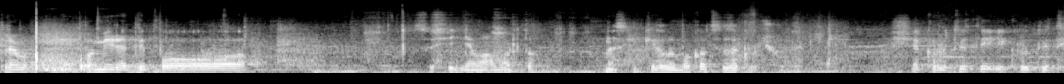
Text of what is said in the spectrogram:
Треба поміряти по сусідньому аморту, наскільки глибоко це закручувати. Ще крутити і крутити.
